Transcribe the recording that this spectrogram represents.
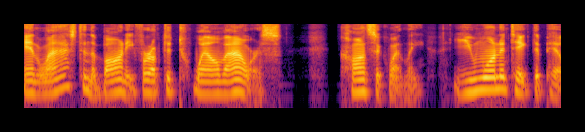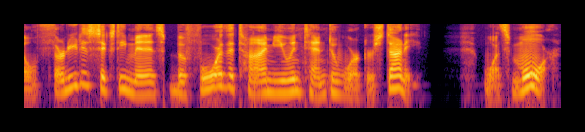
and last in the body for up to 12 hours. Consequently, you want to take the pill 30 to 60 minutes before the time you intend to work or study. What's more,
